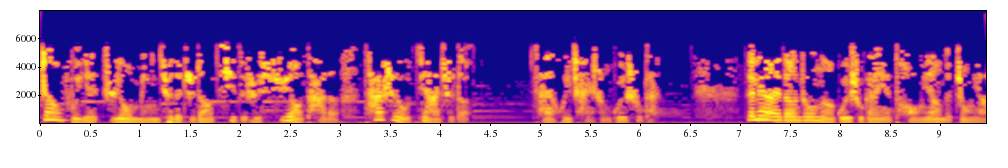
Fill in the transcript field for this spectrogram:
丈夫也只有明确的知道妻子是需要他的，他是有价值的，才会产生归属感。在恋爱当中呢，归属感也同样的重要，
